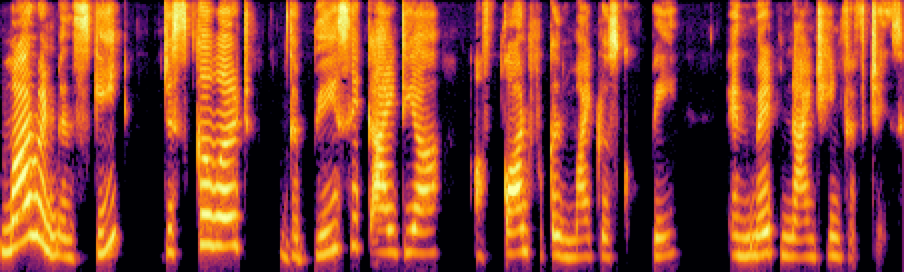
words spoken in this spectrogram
Marvin Minsky discovered the basic idea of confocal microscopy in mid 1950s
